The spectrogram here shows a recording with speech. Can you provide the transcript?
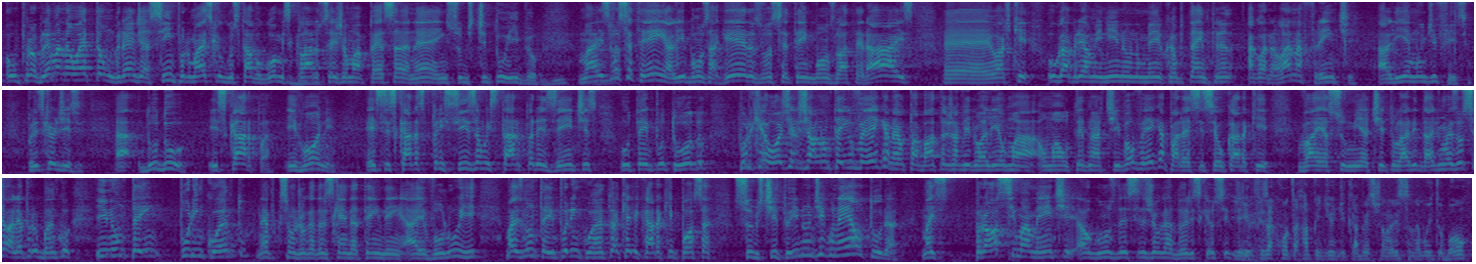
o problema não é tão grande assim, por mais que o Gustavo Gomes, claro, seja uma peça né, insubstituível. Uhum. Mas você tem ali bons zagueiros, você tem bons laterais. É, eu acho que o Gabriel Menino no meio-campo está entrando. Agora, lá na frente, ali é muito difícil. Por isso que eu disse: ah, Dudu, Scarpa e Rony esses caras precisam estar presentes o tempo todo, porque hoje ele já não tem o Veiga, né? O Tabata já virou ali uma, uma alternativa ao Veiga, parece ser o cara que vai assumir a titularidade, mas você olha para o banco e não tem, por enquanto, né? Porque são jogadores que ainda tendem a evoluir, mas não tem, por enquanto, aquele cara que possa substituir, não digo nem a altura, mas proximamente alguns desses jogadores que eu citei. Eu fiz a conta rapidinho de cabeça, jornalista não é muito bom.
